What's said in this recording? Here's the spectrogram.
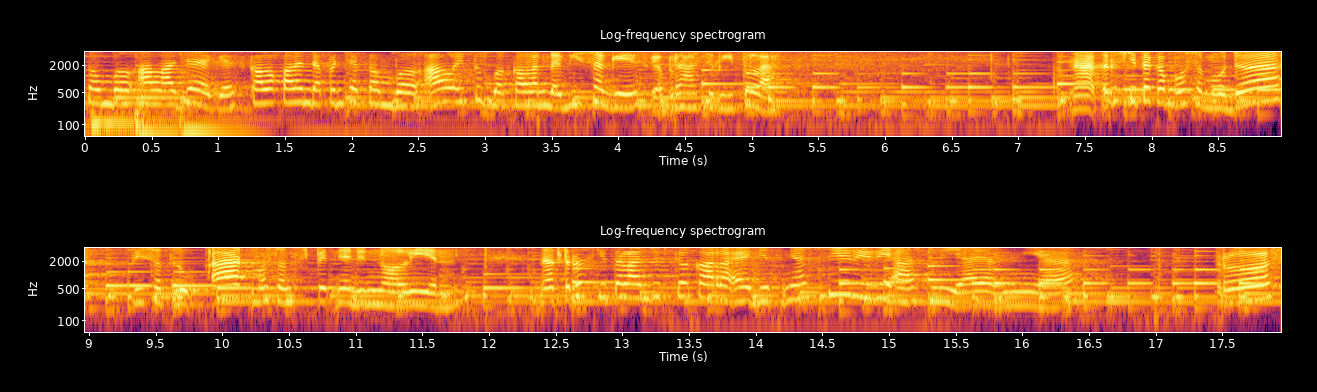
tombol al aja ya guys. Kalau kalian tidak pencet tombol al itu bakalan tidak bisa guys, gak berhasil itulah. Nah, terus kita ke pose mode, reset lookup, motion speednya dinolin. Nah, terus kita lanjut ke cara editnya si Riri asli ya, yang ini ya. Terus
